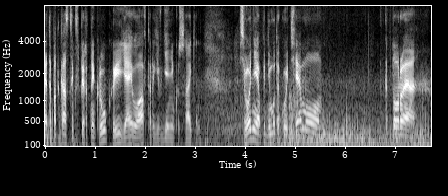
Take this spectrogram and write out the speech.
Это подкаст «Экспертный круг» и я его автор Евгений Кусакин. Сегодня я подниму такую тему, которая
